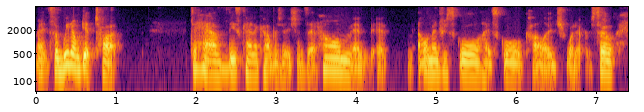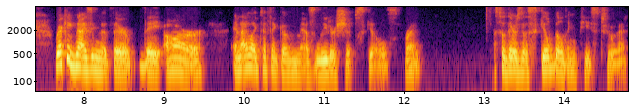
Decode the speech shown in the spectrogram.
right? So we don't get taught to have these kind of conversations at home and at elementary school, high school, college, whatever. So recognizing that they're they are, and I like to think of them as leadership skills, right? So there's a skill building piece to it.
